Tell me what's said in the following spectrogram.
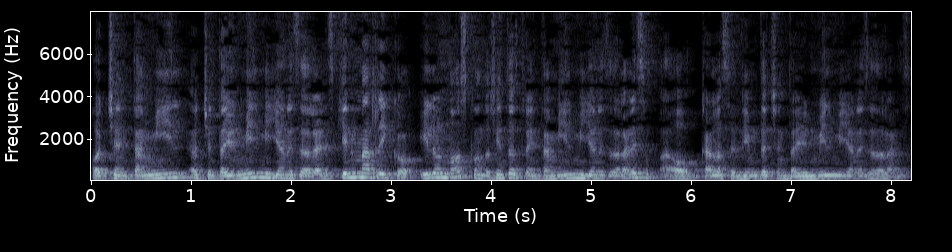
80 mil, 81 mil millones de dólares. ¿Quién es más rico? ¿Elon Musk con 230 mil millones de dólares o, o Carlos Slim de 81 mil millones de dólares?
